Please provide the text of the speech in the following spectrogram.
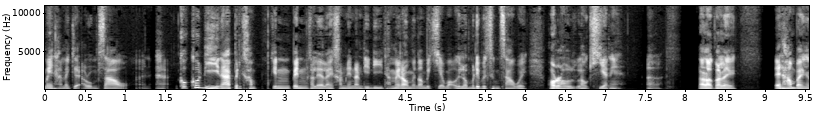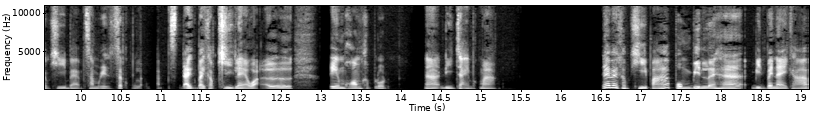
ไม่ทำให้เกิดอารมณ์เศร้านะฮะก็ก็ดีนะเป็นคำเป็นเป็นเขาเรียกอะไรคำแนะนำที่ดีทำให้เราไม่ต้องไปเครียดว่าเออเราไม่ได้เป็นซึมเศร้าเว้ยเพราะเราเราเครียดไงเออแล้วเราก็เลยได้ทำใบขับขี่แบบสำเร็จสักได้ใบขับขี่แล้วอะ่ะเออ เตรียมพร้อมขับรถนะดีใจมากๆ ได้ใบขับขี่ป้าผมบินเลยฮะ บินไปไหนครับ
